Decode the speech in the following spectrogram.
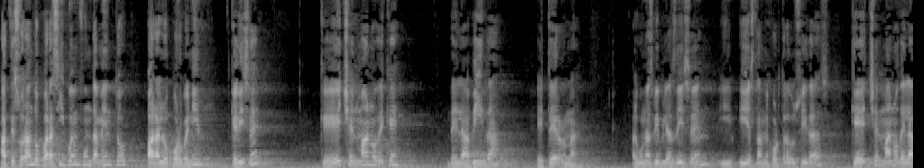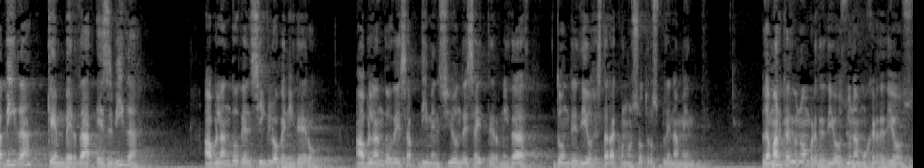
atesorando para sí buen fundamento para lo porvenir. ¿Qué dice? Que echen mano de qué? De la vida eterna. Algunas Biblias dicen, y, están mejor traducidas, que echen mano de la vida que en verdad es vida, hablando del siglo venidero hablando de esa dimensión, de esa eternidad, donde Dios estará con nosotros plenamente. La marca de un hombre de Dios, de una mujer de Dios,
